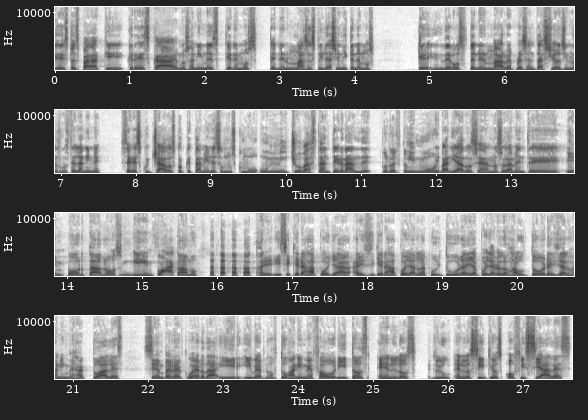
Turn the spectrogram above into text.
esto es para que crezca los animes, queremos tener más aspiración y tenemos que debemos tener más representación si nos gusta el anime, ser escuchados porque también somos como un nicho bastante grande. Correcto. Y muy variado, o sea, no solamente importamos, importamos. y si quieres apoyar, y si quieres apoyar la cultura y apoyar a los autores y a los animes actuales, siempre recuerda ir y ver tus animes favoritos en los, en los sitios oficiales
